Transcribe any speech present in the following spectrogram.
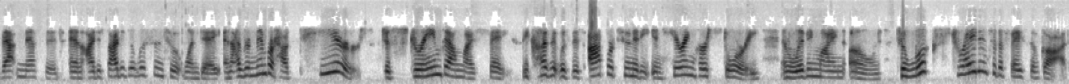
that message and I decided to listen to it one day. And I remember how tears just streamed down my face because it was this opportunity in hearing her story and living mine own to look straight into the face of God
